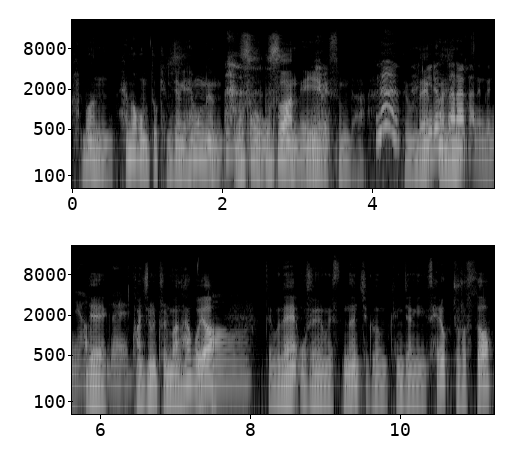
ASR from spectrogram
한번 해먹으면 또 굉장히 해먹는 우수 우수한 AMS입니다 때문에 이름 관심- 따라 가는군요. 예, 네. 관심을 둘만 하고요. 어, 때문에 우수MS는 지금 굉장히 세력주로서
